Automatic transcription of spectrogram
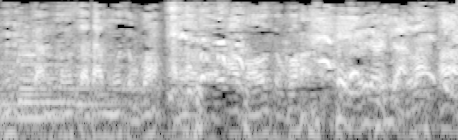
嗯，咱们从萨达姆走光，阿宝走光，有点远了啊！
